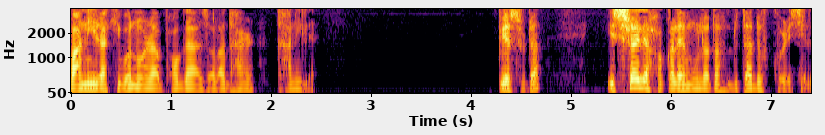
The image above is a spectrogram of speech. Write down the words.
পানী ৰাখিব নোৱাৰা ভগা জলাধাৰ খানিলে। প্ৰিয় শ্ৰোতা ইছৰাইলীসকলে মূলতঃ দুটা দোষ কৰিছিল।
